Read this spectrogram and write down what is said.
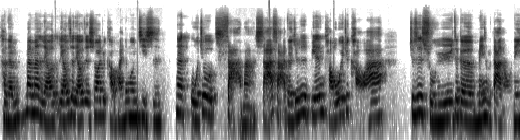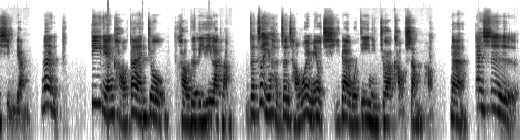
可能慢慢聊聊着聊着说要去考环工技师，那我就傻嘛，傻傻的，就是别人考我也去考啊，就是属于这个没什么大脑类型这样。那第一年考当然就考的哩哩啦啦，那这也很正常，我也没有期待我第一年就要考上哈。那但是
